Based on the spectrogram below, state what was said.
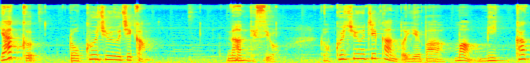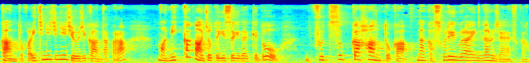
約60時間なんですよ。60時間といえばまあ3日間とか1日24時間だからまあ3日間はちょっと言い過ぎだけど2日半とかなんかそれぐらいになるじゃないですか。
